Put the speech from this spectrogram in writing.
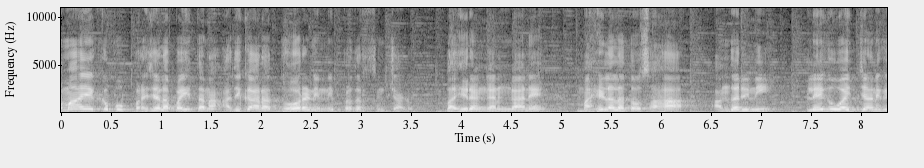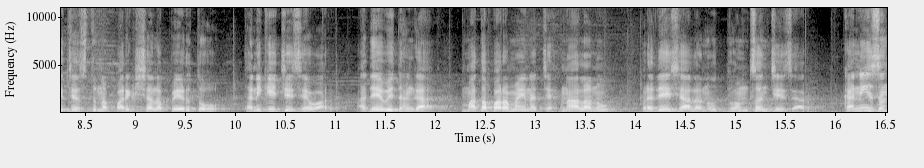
అమాయకపు ప్రజలపై తన అధికార ధోరణిని ప్రదర్శించాడు. బహిరంగంగానే మహిళలతో సహా అందరినీ ప్లేగు వైద్యానికి చేస్తున్న పరీక్షల పేరుతో తనిఖీ చేసేవారు. అదేవిధంగా మతపరమైన చిహ్నాలను ప్రదేశాలను ధ్వంసం చేశారు. కనీసం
